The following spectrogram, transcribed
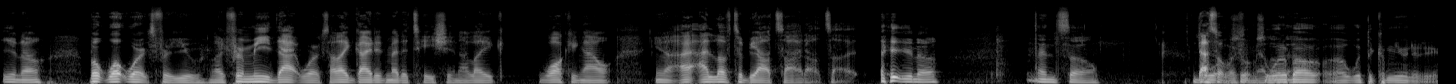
you know, but what works for you? Like for me, that works. I like guided meditation. I like walking out. You know, I, I love to be outside, outside. you know, and so that's so, what works so, for me. So what about uh, with the community?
